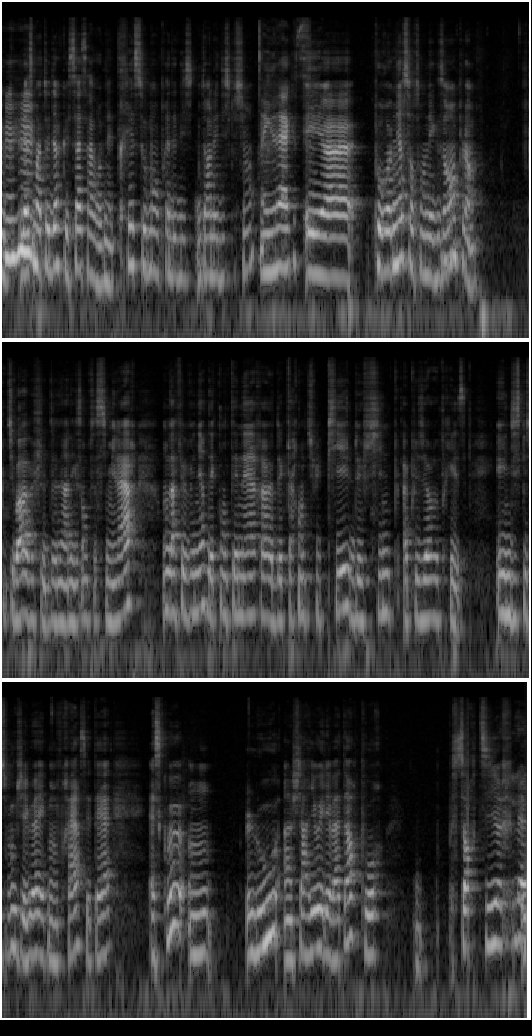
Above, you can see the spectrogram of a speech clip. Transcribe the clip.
Donc Mhm. laisse-moi te dire que ça, ça revenait très souvent auprès des dans les discussions. Exact. Et euh, pour revenir sur ton exemple, tu vois, je vais donner un exemple similaire. On a fait venir des containers euh, de 48 pieds de Chine à plusieurs reprises. Et une discussion que j'ai eue avec mon frère, c'était est-ce qu'on loue un chariot élévateur pour sortir La-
